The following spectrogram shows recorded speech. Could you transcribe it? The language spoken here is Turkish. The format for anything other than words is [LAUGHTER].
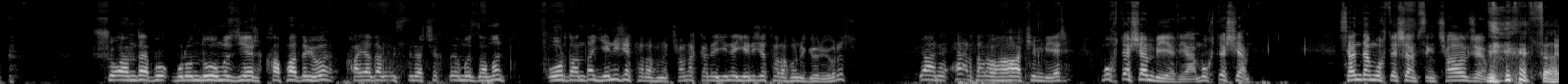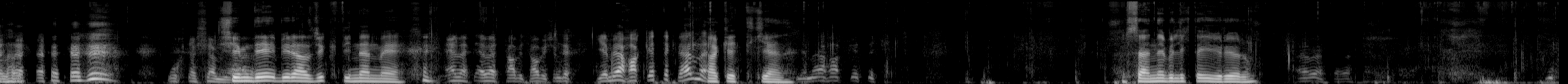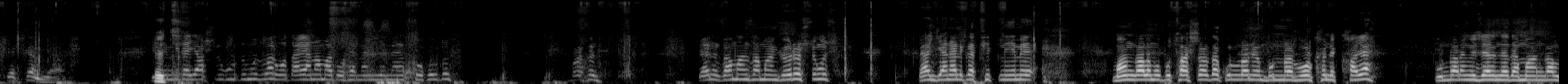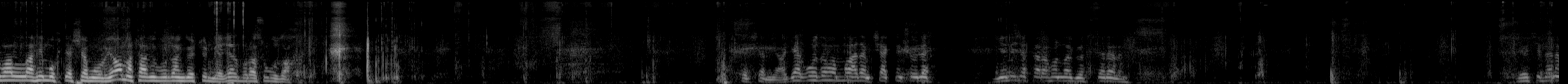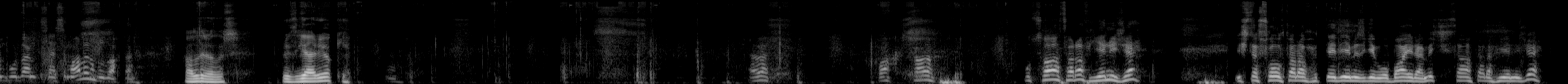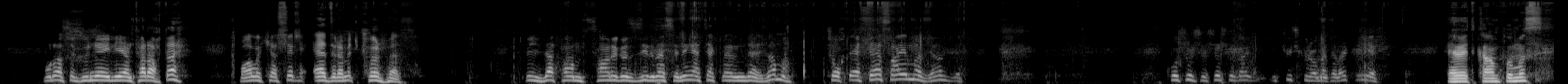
şu anda bu bulunduğumuz yer kapatıyor. Kayadan üstüne çıktığımız zaman oradan da Yenice tarafını, Çanakkale yine Yenice tarafını görüyoruz. Yani her tarafa hakim bir yer. Muhteşem bir yer ya, muhteşem. Sen de muhteşemsin Çağılcığım. [LAUGHS] Sağ ol [LAUGHS] muhteşem ya. Şimdi birazcık dinlenmeye [LAUGHS] Evet evet tabii tabii. Şimdi yemeğe hak ettik değil mi? hak ettik yani. Yemeğe hak ettik. Seninle birlikte yürüyorum. Muhteşem ya. Bizim Evet. bir de yaşlı kurdumuz var. O dayanamadı. O hemen yemeğe sokuldu. Bakın. Beni zaman zaman görürsünüz. Ben genellikle pikniğimi, mangalımı bu taşlarda kullanıyorum. Bunlar volkanik kaya. Bunların üzerinde de mangal vallahi muhteşem oluyor. Ama tabii buradan götürmeyeceğiz. Burası uzak. Muhteşem ya. Gel o zaman madem çektin şöyle Yenice tarafını da gösterelim. Gerçi benim buradan sesimi alır mı uzaktan? Alır alır. Rüzgar yok ki. Evet. Bak sağ, bu sağ taraf Yenice. İşte sol taraf dediğimiz gibi o Bayramiç. Sağ taraf Yenice. Burası güneyleyen tarafta Balıkesir, Edremit, Körfez. Biz de tam Sarıgız zirvesinin eteklerindeyiz ama çok da eteğe sayılmaz ya. Koşu şu şu şurada 2-3 kilometrelik bir yer. Evet kampımız.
